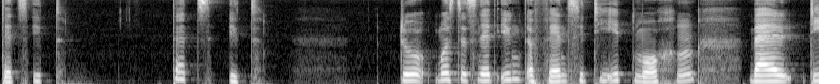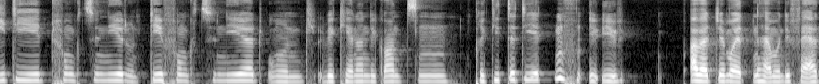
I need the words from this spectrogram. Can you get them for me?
That's it. That's it. Du musst jetzt nicht irgendeine fancy Diät machen, weil die Diät funktioniert und die funktioniert und wir kennen die ganzen Brigitte-Diäten. Ich, ich, arbeite im Altenheim und ich feiere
